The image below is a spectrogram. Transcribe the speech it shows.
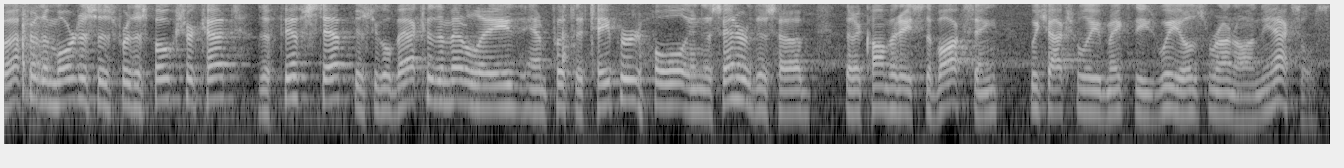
So after the mortises for the spokes are cut, the fifth step is to go back to the metal lathe and put the tapered hole in the center of this hub that accommodates the boxing, which actually make these wheels run on the axles.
